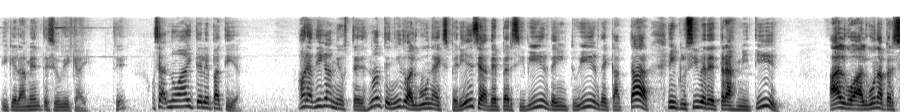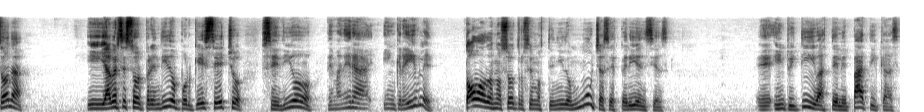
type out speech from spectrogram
y que la mente se ubica ahí. ¿sí? O sea, no hay telepatía. Ahora díganme ustedes, ¿no han tenido alguna experiencia de percibir, de intuir, de captar, inclusive de transmitir algo a alguna persona y haberse sorprendido porque ese hecho se dio de manera increíble? Todos nosotros hemos tenido muchas experiencias eh, intuitivas, telepáticas,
